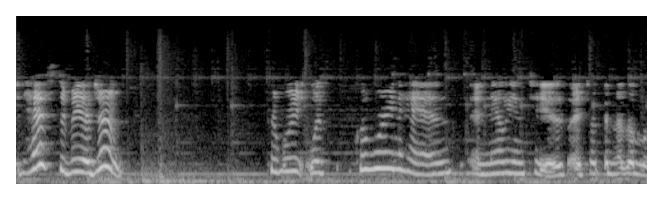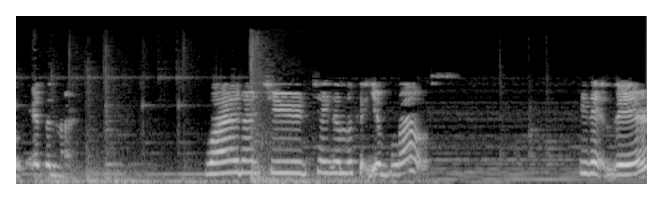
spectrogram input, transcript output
It has to be a joke. with quivering hands and nearly in tears, I took another look at the note. Why don't you take a look at your blouse? See that there?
